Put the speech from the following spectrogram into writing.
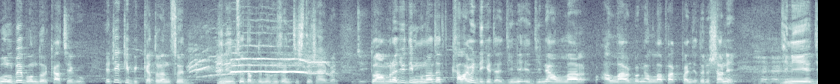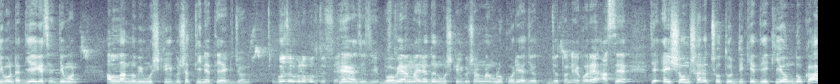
বলবে বন্ধুর কাছে গো। এটা একটি বিখ্যাত গান সৈয়দ দিনীন সৈয়দ আব্দুল হুসেন চিস্তি সাহেবের। তো আমরা যদি মুনাজাত কালামের দিকে যাই যিনি যিনি আল্লাহর আল্লাহ এবং আল্লাহ পাক পাঞ্জাতের সানে যিনি জীবনটা দিয়ে গেছেন যেমন আল্লাহ নবী মুশকিল কুশা তিনেতে একজন। গজলগুলো বলতেছে। হ্যাঁ জি জি। ববে আর মুশকিল কুশার নাম লো করিয়া যত- যতন। এরপরে আছে যে এই সংসারের চতুর্দিকে দেখি অন্ধকার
